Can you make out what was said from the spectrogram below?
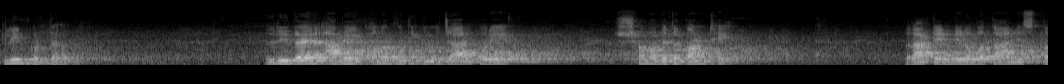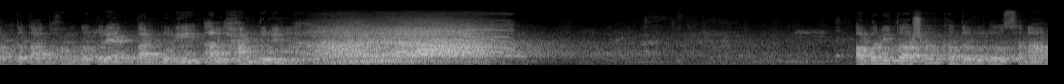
ক্লিন করতে হবে। হৃদয়ের আবেগ, অনুভূতিকে উজাড় করে সমবেত কণ্ঠে রাতের নীরবতা, নিস্তব্ধতা ভঙ্গ করে একবার বলি, আলহামদুলিল্লাহ। অগণিত অসংখ্য দরুদ ও সালাম,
